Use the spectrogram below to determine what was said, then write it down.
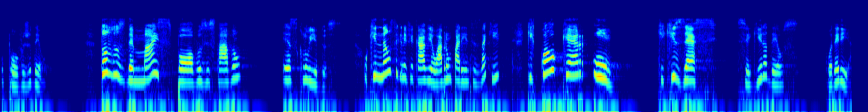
o povo judeu. Todos os demais povos estavam excluídos. O que não significava, e eu abro um parênteses aqui, que qualquer um que quisesse seguir a Deus poderia.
